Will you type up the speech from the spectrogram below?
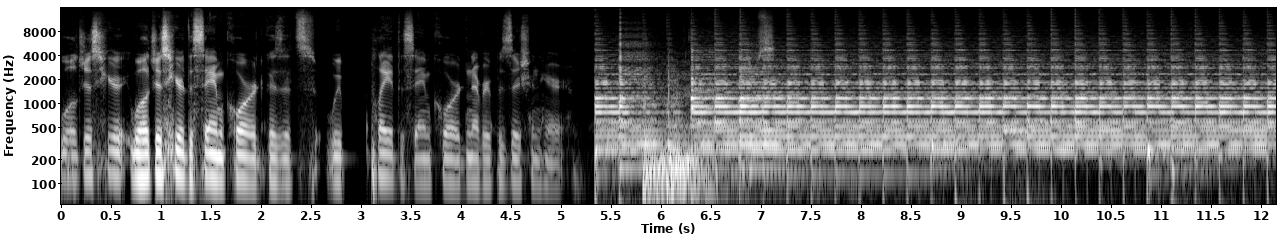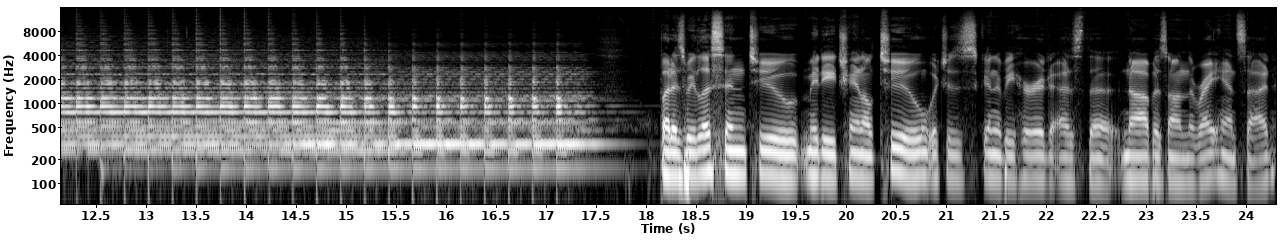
We'll just hear we'll just hear the same chord because it's we played the same chord in every position here. But as we listen to MIDI channel 2, which is going to be heard as the knob is on the right-hand side,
